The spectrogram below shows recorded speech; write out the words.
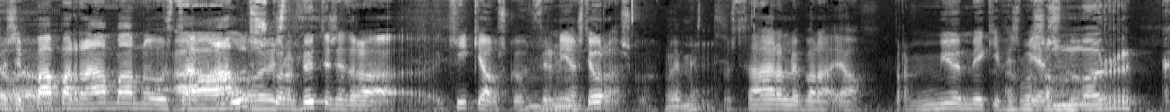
þessi Baba Raman og alls konar hluti sem það er að kíkja á sko, fyrir nýja stjóra sko. Veist, það er alveg bara, já, bara mjög mikið finnst Það mér svo sko. mörg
